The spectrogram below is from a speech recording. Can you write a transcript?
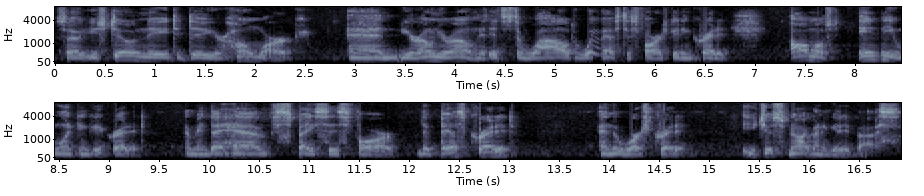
So you still need to do your homework and you're on your own. It's the wild west as far as getting credit. Almost anyone can get credit. I mean, they have spaces for the best credit and the worst credit. You're just not going to get advice.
